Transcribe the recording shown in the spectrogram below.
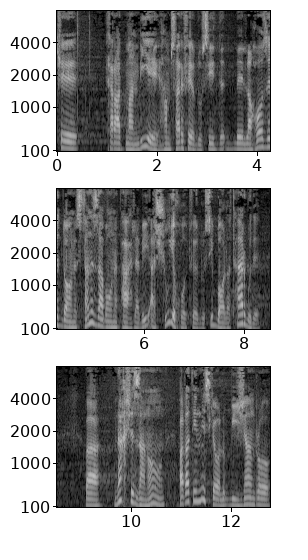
که خردمندی همسر فردوسی به لحاظ دانستن زبان پهلوی از شوی خود فردوسی بالاتر بوده و نقش زنان فقط این نیست که حالا بیژن را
